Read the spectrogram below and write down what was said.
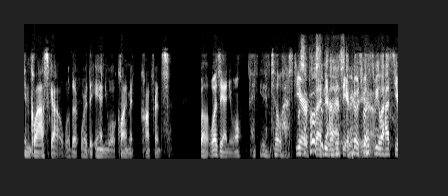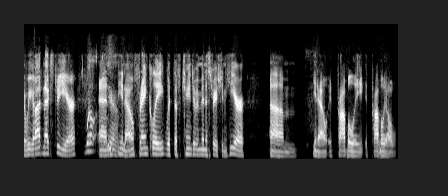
in Glasgow, where the where the annual climate conference. Well, it was annual until last year. It was supposed to be last year. year. It was supposed yeah. to be last year. We got an extra year. Well, and yeah, you know, frankly, with the change of administration here, um, you know, it probably it probably all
